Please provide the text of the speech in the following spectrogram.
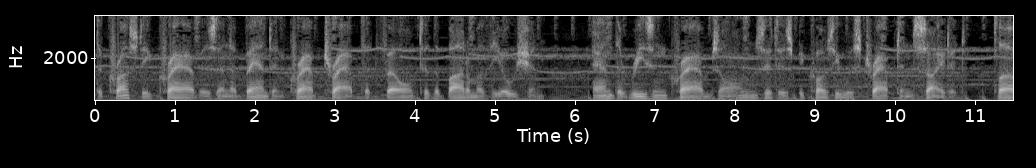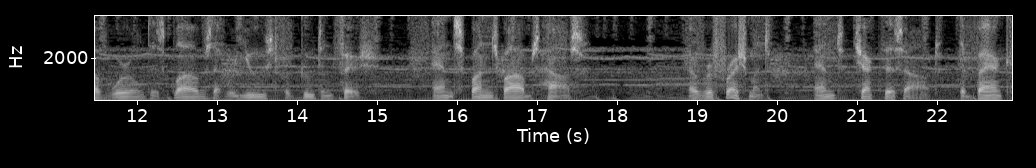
The Krusty Krab is an abandoned crab trap that fell to the bottom of the ocean. And the reason Krabs owns it is because he was trapped inside it. Glove World is gloves that were used for goot and fish. And SpongeBob's house. A refreshment. And check this out. The bank,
